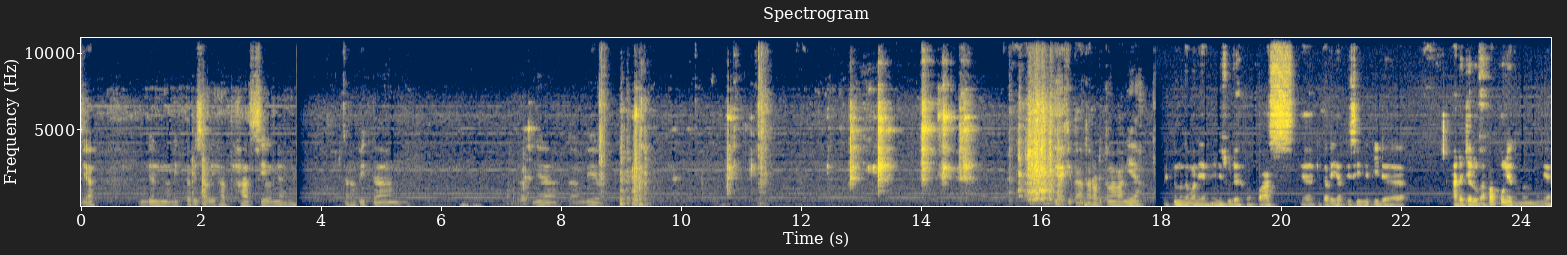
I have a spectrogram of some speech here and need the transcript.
ya. Kemudian nanti kita bisa lihat hasilnya kita rapikan. Beratnya kita ambil kita taruh di tengah lagi ya. Teman-teman ya ini sudah lepas. Ya kita lihat di sini tidak ada jalur apa pun ya teman-teman ya.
